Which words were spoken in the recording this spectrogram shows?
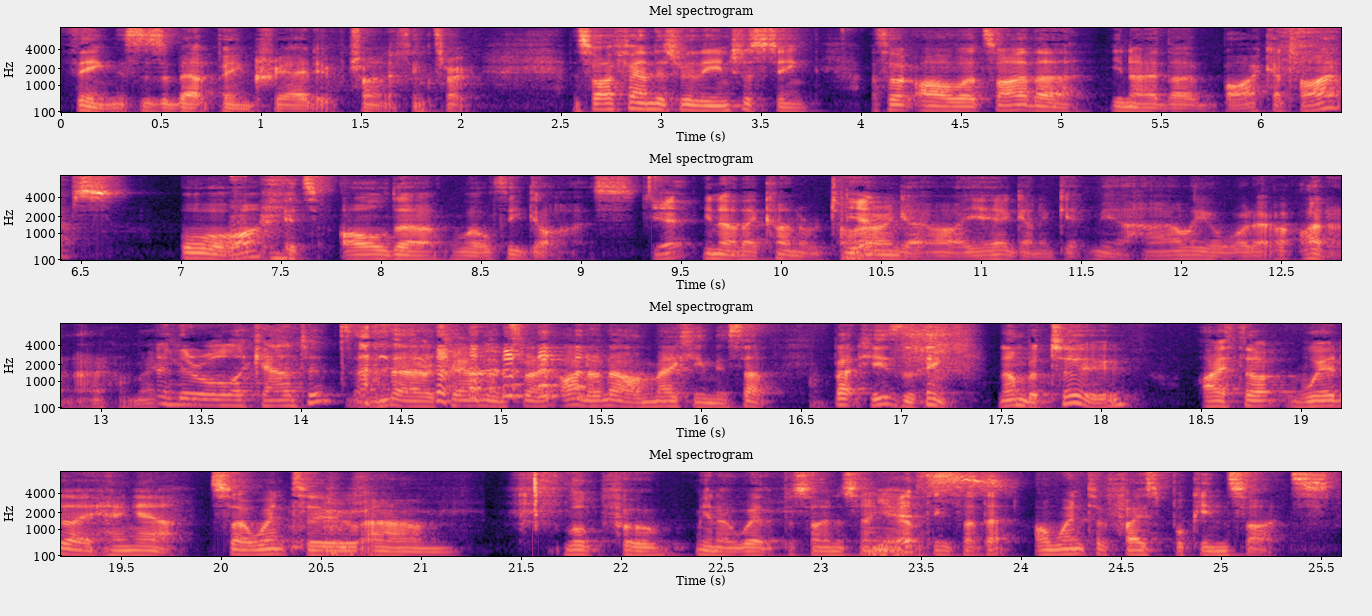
thing. This is about being creative, trying to think through. And so I found this really interesting. I thought, oh, well, it's either, you know, the biker types or it's older, wealthy guys. Yeah. You know, they kind of retire Yeah. and go, oh, yeah, going to get me a Harley or whatever. I don't know. And they're all accountants. and they're accountants I don't know, I'm making this up. But here's the thing. Number two, I thought, where do they hang out? So I went to um, look for, you know, where the personas hang out, things like that. I went to Facebook Insights,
